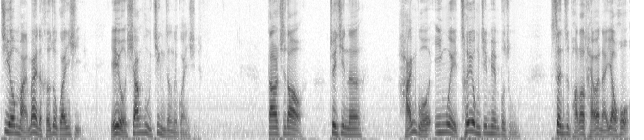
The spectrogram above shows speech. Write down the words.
既有买卖的合作关系。也有相互竞争的关系。大家知道，最近呢，韩国因为车用晶片不足，甚至跑到台湾来要货。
